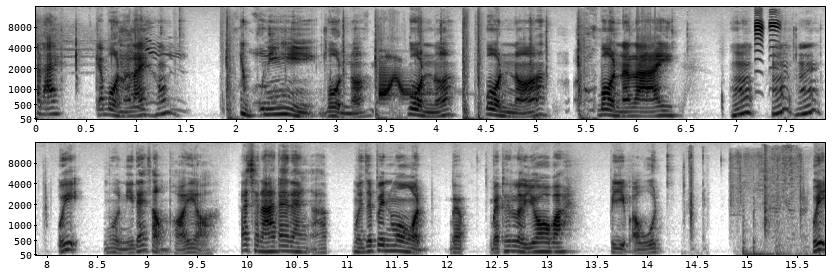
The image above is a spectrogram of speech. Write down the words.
อะไร แกบ่นอะไรฮะนี่บ่นเนาะบ่นเนาะบ่นเนาะบ่นอะไรหืมหืมหืมอุ้ยโหมดนี้ได้สองพอยต์เหรอ ถ้าชนะได้แรงอัพ เหมือนจะเป็นโหมดแบบแบทเทิลรอยัลปะไปหยิบอาวุธอุ้ย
